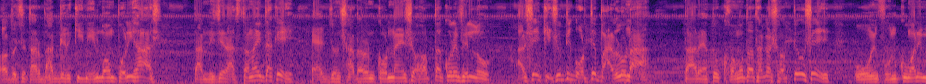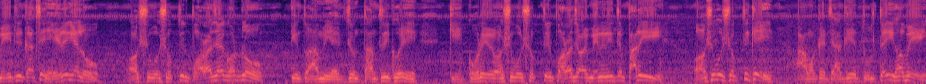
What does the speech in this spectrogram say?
অথচ তার ভাগ্যের কি নির্মম পরিহাস। তার নিজের আস্তানাই তাকে একজন সাধারণ কন্যা এসে হত্যা করে ফেলল আর সে কিছুটি করতে পারল না। তার এত ক্ষমতা থাকা সত্ত্বেও সে ওই ফুলকুমারী মেয়েটির কাছে হেরে গেল। অশুভ শক্তির পরাজয় ঘটলো। কিন্তু আমি একজন তান্ত্রিক হয়ে কি করে অশুভ শক্তির পরাজয় মেনে নিতে পারি? অশুভ শক্তিকে আমাকে জাগিয়ে তুলতেই হবে।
